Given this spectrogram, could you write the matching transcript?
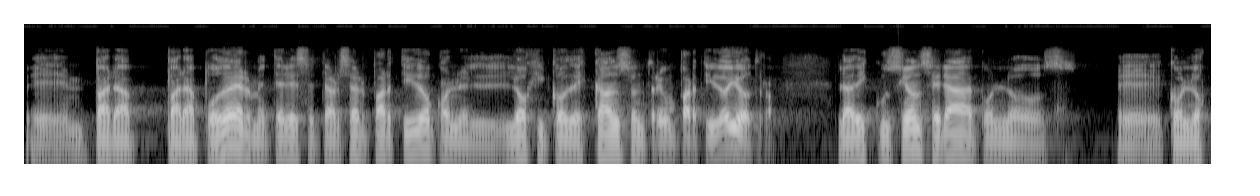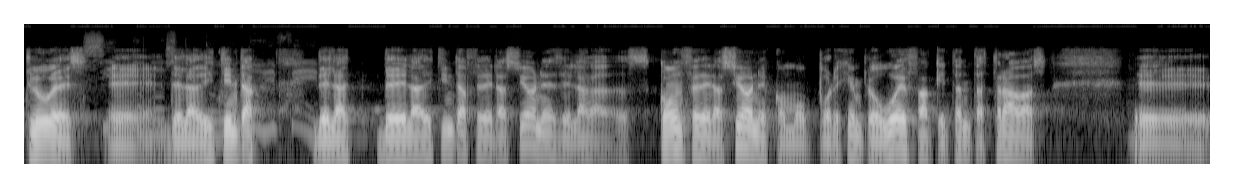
eh, para, para poder meter ese tercer partido con el lógico descanso entre un partido y otro. La discusión será con los, eh, con los clubes de, las distintas, de, de las distintas federaciones, de las confederaciones, como por ejemplo UEFA, que tantas trabas eh,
